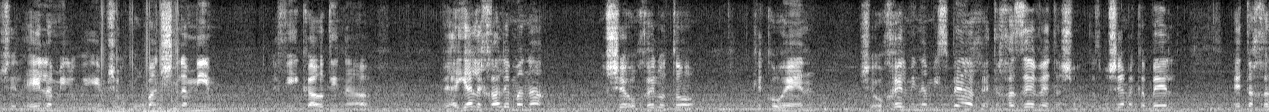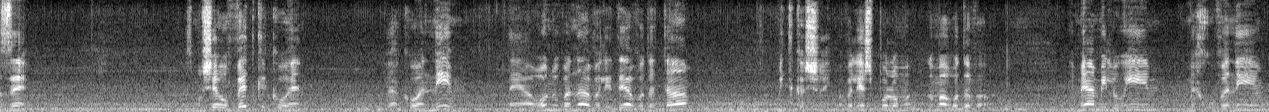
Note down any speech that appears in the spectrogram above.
של אל המילואים, שהוא קורבן שלמים לפי עיקר דיניו, והיה לך למנה. משה אוכל אותו ככהן, שאוכל מן המזבח את החזה ואת השוק. אז משה מקבל את החזה. אז משה עובד ככהן, והכהנים, אהרון ובניו, על ידי עבודתם, מתקשרים. אבל יש פה לומר, לומר עוד דבר. ימי המילואים מכוונים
